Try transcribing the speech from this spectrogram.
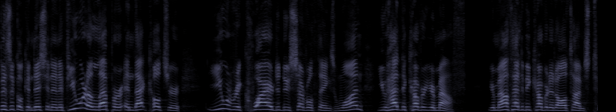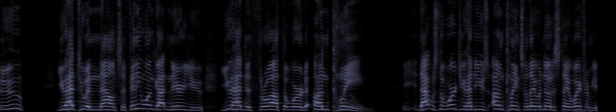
physical condition. And if you were a leper in that culture, you were required to do several things. One, you had to cover your mouth, your mouth had to be covered at all times. Two, you had to announce if anyone got near you, you had to throw out the word unclean that was the word you had to use unclean so they would know to stay away from you.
